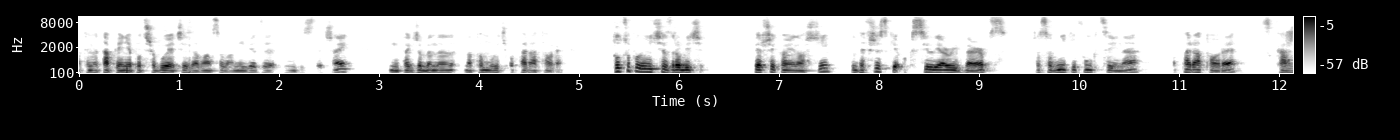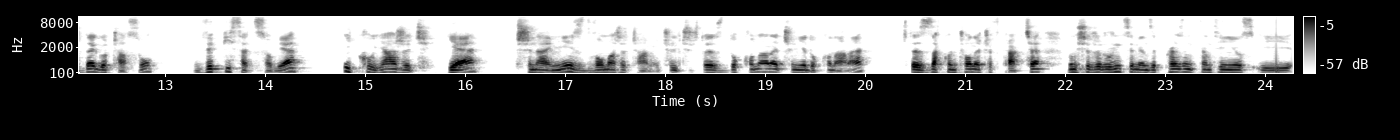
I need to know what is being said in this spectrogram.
na tym etapie nie potrzebujecie zaawansowanej wiedzy lingwistycznej, także będę na to mówić operatory. To, co powinniście zrobić w pierwszej kolejności, to te wszystkie auxiliary verbs, czasowniki funkcyjne, operatory z każdego czasu wypisać sobie i kojarzyć je przynajmniej z dwoma rzeczami, czyli czy to jest dokonane, czy niedokonane, czy to jest zakończone, czy w trakcie. No myślę, że różnice między present continuous i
